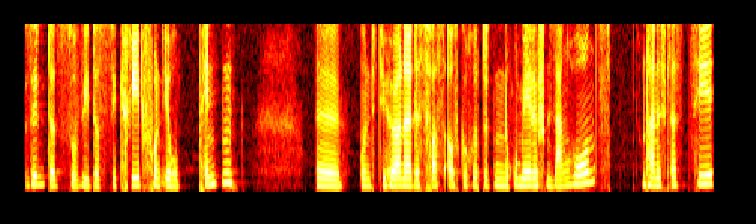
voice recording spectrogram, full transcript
sind, also so wie das Sekret von Eropenten äh, und die Hörner des fast ausgerotteten rumänischen Langhorns. Und Handelsklasse C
